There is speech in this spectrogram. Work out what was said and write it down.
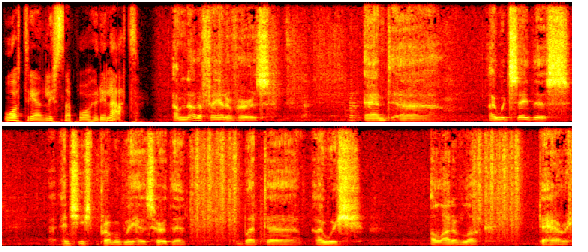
återigen lyssna på hur det lät. I'm not a fan of hers. And uh, I would say this, and she probably has heard that, but uh, I wish a lot of luck to Harry,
